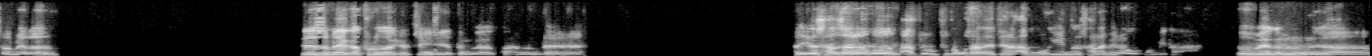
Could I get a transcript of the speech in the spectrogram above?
처음에는. 그래서 매각 불허가 결정이 되었던 것 같고 하는데 이거 산 사람은 아주 부동산에 대한 안목이 있는 사람이라고 봅니다. 그왜 그러느냐.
